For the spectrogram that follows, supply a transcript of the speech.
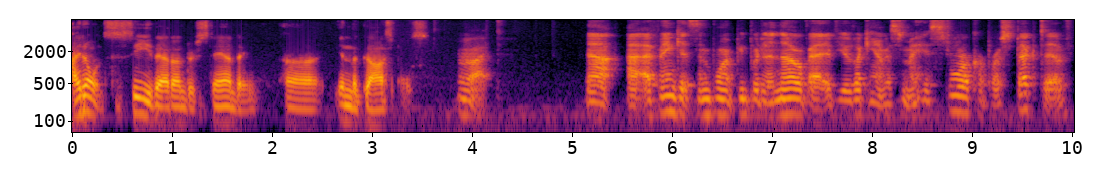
I don't see that understanding uh, in the Gospels. Right. Now, I think it's important people to know that if you're looking at this from a historical perspective,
